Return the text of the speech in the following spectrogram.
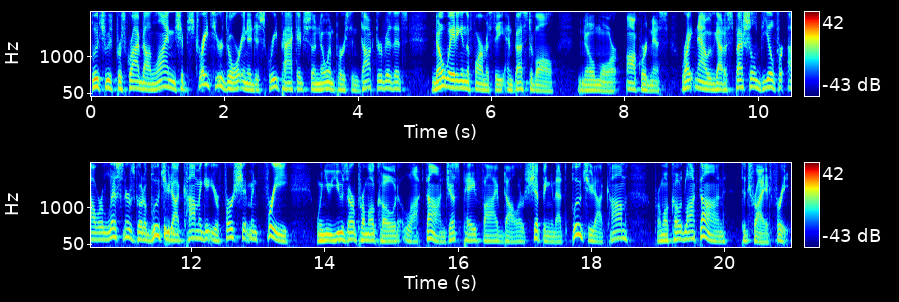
Blue Chew is prescribed online and shipped straight to your door in a discreet package, so no in person doctor visits, no waiting in the pharmacy, and best of all, no more awkwardness. Right now, we've got a special deal for our listeners. Go to bluechew.com and get your first shipment free when you use our promo code locked on. Just pay $5 shipping. And that's bluechew.com, promo code locked on to try it free.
